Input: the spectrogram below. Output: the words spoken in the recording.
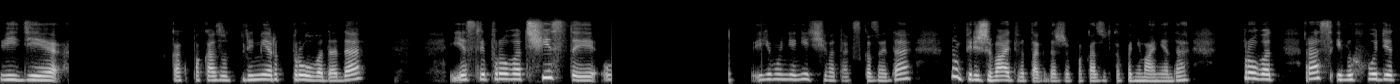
в виде, как показывают пример провода, да, если провод чистый, ему не, нечего так сказать, да, ну, переживать вот так даже показывают как понимание, да, провод раз и выходит,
